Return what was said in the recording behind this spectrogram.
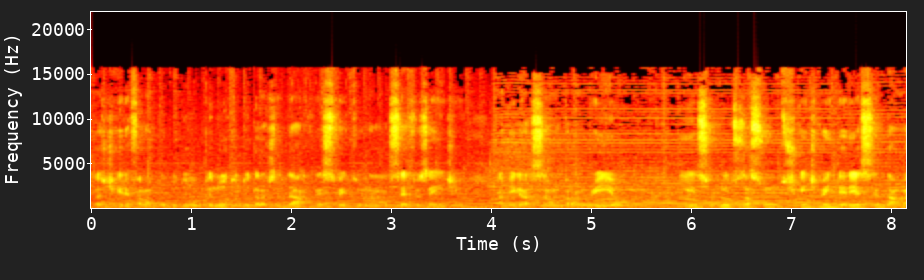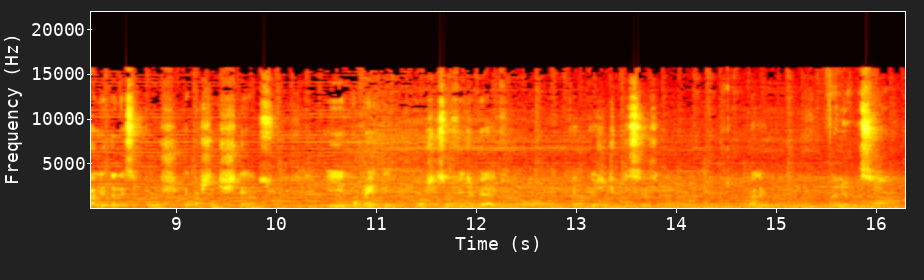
então a gente queria falar um pouco do piloto do Last Darkness feito na Cephus Engine, a migração para Unreal e sobre outros assuntos. Quem tiver interesse, dá uma lida nesse post, que é bastante extenso, e comentem, postem seu feedback, que é o que a gente precisa. Valeu. Valeu, pessoal.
